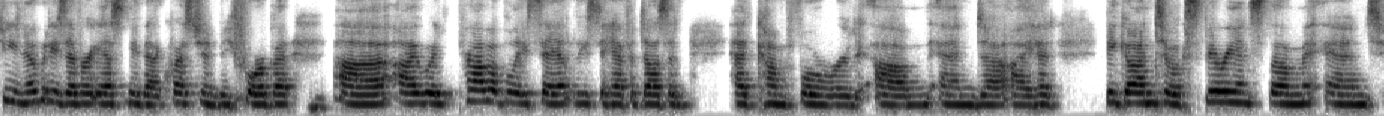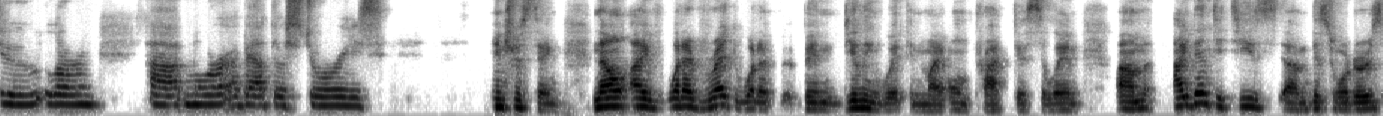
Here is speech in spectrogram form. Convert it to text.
gee, nobody's ever asked me that question before, but uh, I would probably say at least a half a dozen had come forward um, and uh, I had begun to experience them and to learn uh, more about their stories. Interesting. Now, I've what I've read, what I've been dealing with in my own practice, Lyn, um, identities um, disorders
